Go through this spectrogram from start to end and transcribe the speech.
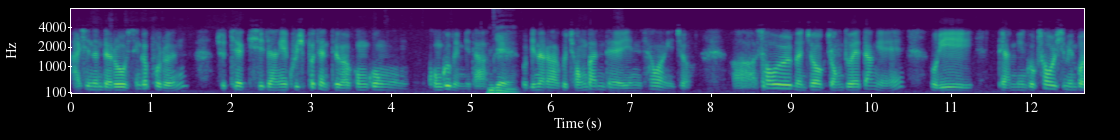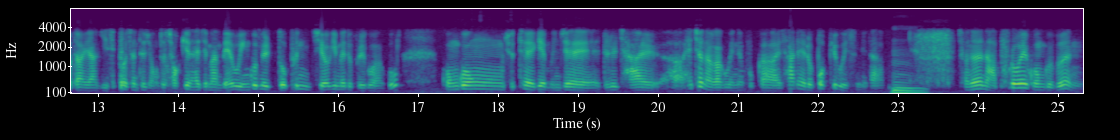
아시는 대로 싱가포르는 주택 시장의 90%가 공공 공급입니다. 예. 우리나라하고 정반대인 상황이죠. 아, 서울 면적 정도의 땅에 우리 대한민국 서울 시민보다 약 20% 정도 적긴 하지만 매우 인구밀 높은 지역임에도 불구하고 공공주택의 문제를 잘 아, 헤쳐나가고 있는 국가의 사례로 뽑히고 있습니다. 음. 저는 앞으로의 공급은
